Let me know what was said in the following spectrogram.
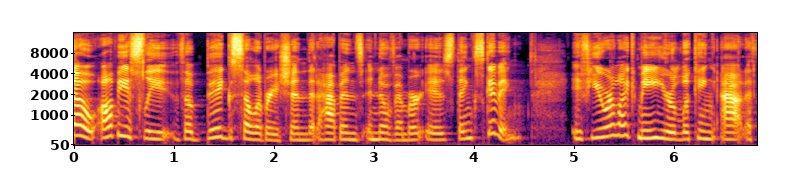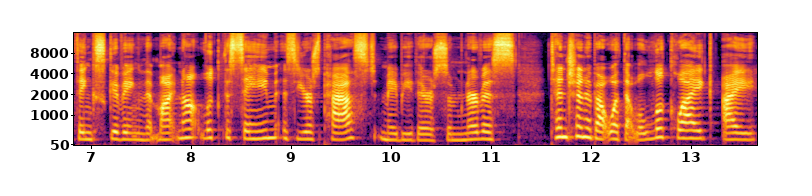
So, obviously, the big celebration that happens in November is Thanksgiving. If you are like me, you're looking at a Thanksgiving that might not look the same as years past. Maybe there's some nervous tension about what that will look like. I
